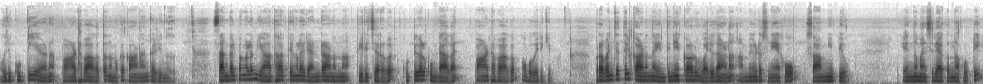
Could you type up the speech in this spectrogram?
ഒരു കുട്ടിയെയാണ് പാഠഭാഗത്ത് നമുക്ക് കാണാൻ കഴിയുന്നത്. സങ്കല്പങ്ങളും യാഥാർത്ഥ്യങ്ങളും രണ്ടാണെന്ന തിരിച്ചറിവ് കുട്ടികൾക്കുണ്ടാകാൻ പാഠഭാഗം ഉപകരിക്കും. പ്രപഞ്ചത്തിൽ കാണുന്ന എന്തിനേക്കാളും വലുതാണ് അമ്മയുടെ സ്നേഹവും സാമീപ്യവും എന്ന് മനസ്സിലാക്കുന്ന കുട്ടി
